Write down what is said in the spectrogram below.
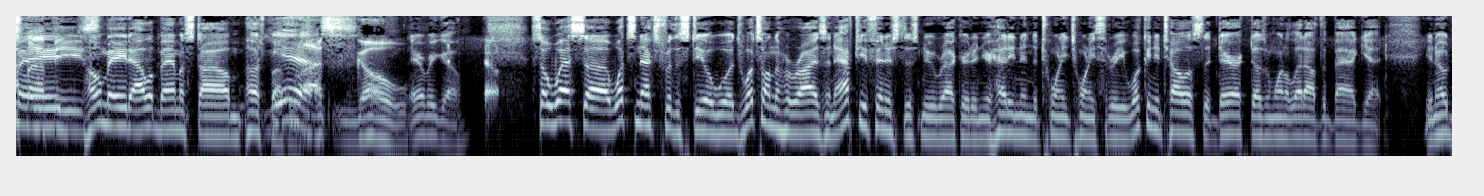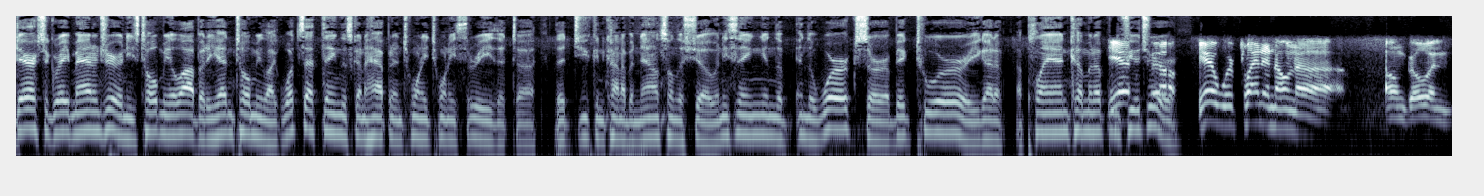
homemade, puppies. homemade Alabama style hush puppies. Yes. Let's go. There we go. So, Wes, uh, what's next for the Steelwoods? What's on the horizon after you finish this new record and you're heading into 2023? What can you tell us that Derek doesn't want to let out the bag yet? You know, Derek's a great manager and he's told me a lot, but he hadn't told me like what's that thing that's going to happen in 2023 that uh, that you can kind of announce on the show. Anything in the in the works or a big tour or you got a, a plan coming up in yeah, the future? or- yeah, we're planning on uh on going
